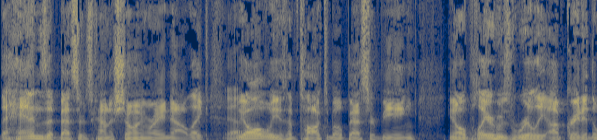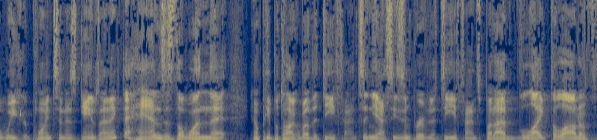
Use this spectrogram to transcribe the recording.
the hands that Boeser's kind of showing right now. Like Yeah. we always have talked about Boeser being, you know, a player who's really upgraded the weaker points in his games. I think the hands is the one that, you know, people talk about the defense. And yes, he's improved his defense, but I've liked a lot of,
